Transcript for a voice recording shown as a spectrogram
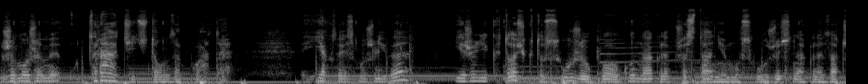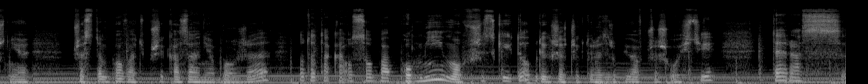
że możemy utracić tą zapłatę. Jak to jest możliwe? Jeżeli ktoś, kto służył Bogu, nagle przestanie mu służyć, nagle zacznie przestępować przykazania Boże, no to taka osoba, pomimo wszystkich dobrych rzeczy, które zrobiła w przeszłości, teraz y,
